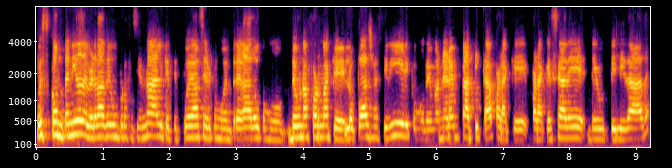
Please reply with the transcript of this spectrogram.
pues contenido de verdad de un profesional que te pueda ser como entregado como de una forma que lo puedas recibir, como de manera empática para que, para que sea de, de utilidad.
